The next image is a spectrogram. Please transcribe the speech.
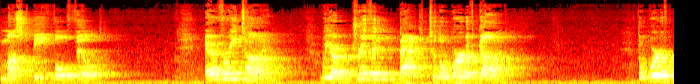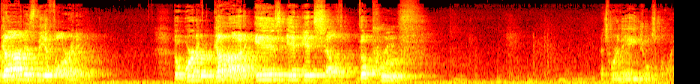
must be fulfilled. Every time we are driven back to the Word of God, the Word of God is the authority. The Word of God is in itself the proof. That's where the angels point.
